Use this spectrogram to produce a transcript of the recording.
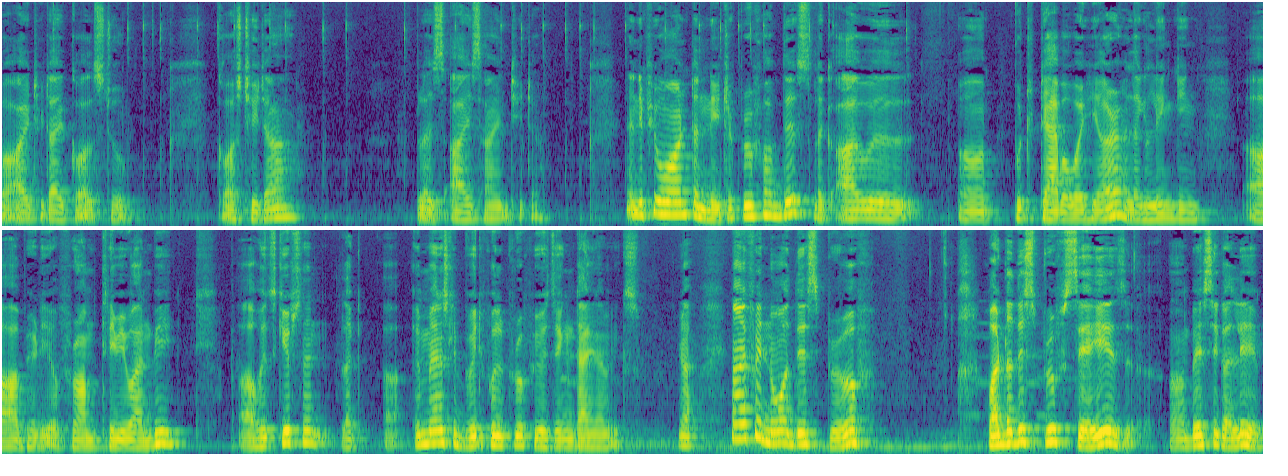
power i theta equals to cos theta plus i sine theta. And if you want a neater proof of this, like I will uh, put a tab over here, like linking a video from 3B1B uh, which gives an like uh, immensely beautiful proof using dynamics. Yeah. Now if we know this proof what does this proof say is uh, basically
